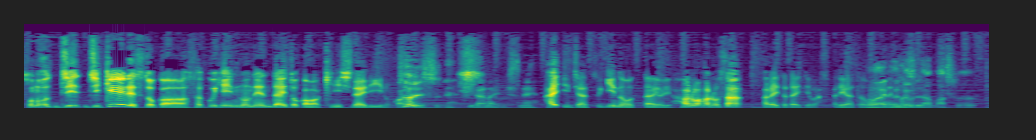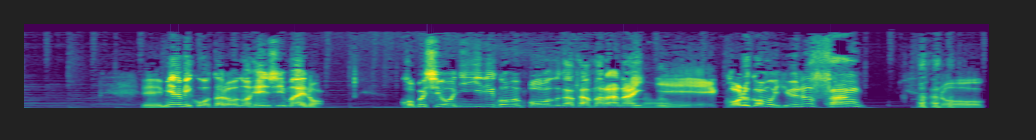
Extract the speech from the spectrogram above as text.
その時時系列とか作品の年代とかは気にしないでいいのかな？そうですね。いらないですね。はい、じゃあ次のお便り、ハロハロさんからいただいてます。ありがとうごはい、ざいます。ありがとうございます。えー南光太郎の変身前の拳を握り込むポーズがたまらない、うん。えーゴルゴム許さん。あのー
